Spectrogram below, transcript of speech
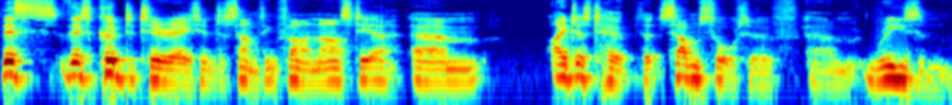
this this could deteriorate into something far nastier. Um, I just hope that some sort of um, reason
